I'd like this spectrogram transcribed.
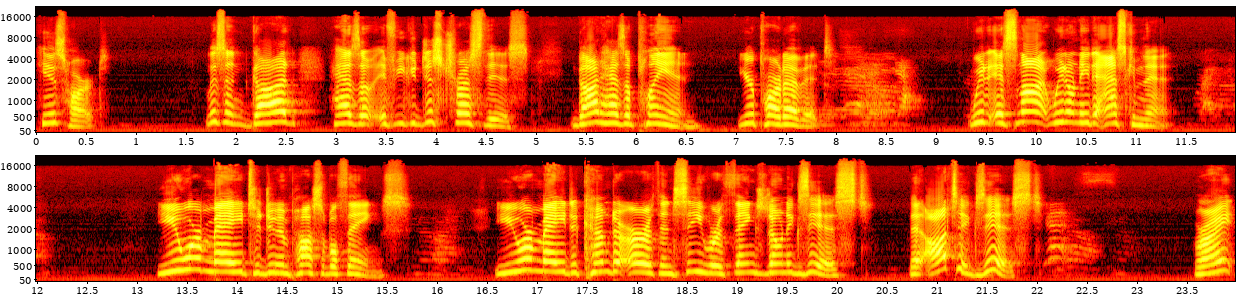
His heart. Listen, God has a, if you could just trust this, God has a plan. You're part of it. We, it's not, we don't need to ask Him that. You were made to do impossible things. You are made to come to earth and see where things don't exist that ought to exist. Right?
